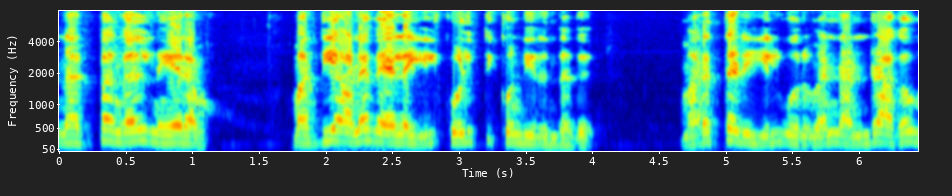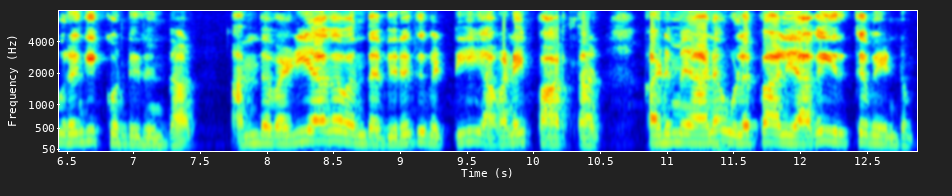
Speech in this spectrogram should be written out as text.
நற்பகல் நேரம். மத்தியான வேளையில் கொளுத்தி கொண்டிருந்தது. மரத்தடியில் ஒருவன் நன்றாக உறங்கிக் கொண்டிருந்தான். அந்த வழியாக வந்த விறகு வெட்டி அவனை பார்த்தான். கடுமையான உழைப்பாளியாக இருக்க வேண்டும்.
